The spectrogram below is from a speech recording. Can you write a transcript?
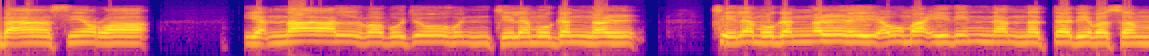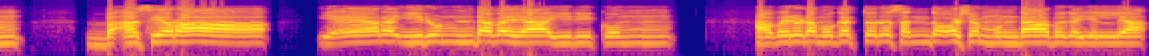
ബാസിറ. എന്നാൽ വവുജൂഹുൻ ചില മുഖങ്ങൾ ചില മുഖങ്ങൾ അന്നത്തെ ദിവസം. ഏറെ ഇരുണ്ടവയായിരിക്കും. അവരുടെ മുഖത്തൊരു സന്തോഷം ഉണ്ടാവുകയില്ല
